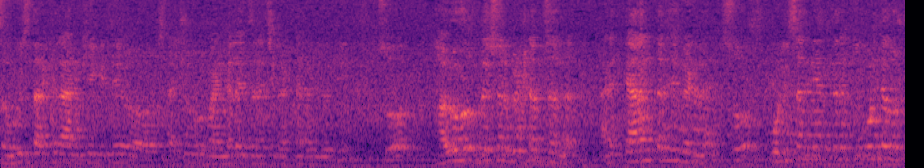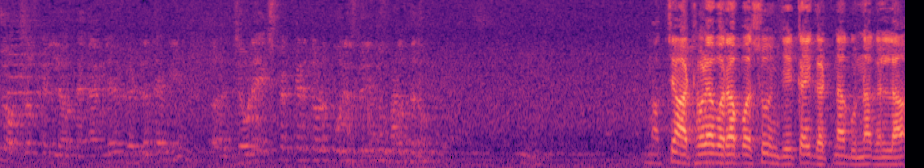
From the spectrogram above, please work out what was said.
सव्वीस तारखेला आणखी हळूहळू प्रेशर त्यानंतर हे घडलं सो पोलिसांनी आता नक्की कोणत्या गोष्टी ऑब्झर्व केलेल्या होत्या. कारण ज्यावेळी घडलं त्यावेळी अं, जेवढे एक्सपेक्टेड तेवढं पोलीस घरी ते उपलब्ध नव्हते. मागच्या आठवड्याभरापासून जे काही घटना गुन्हा घडला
